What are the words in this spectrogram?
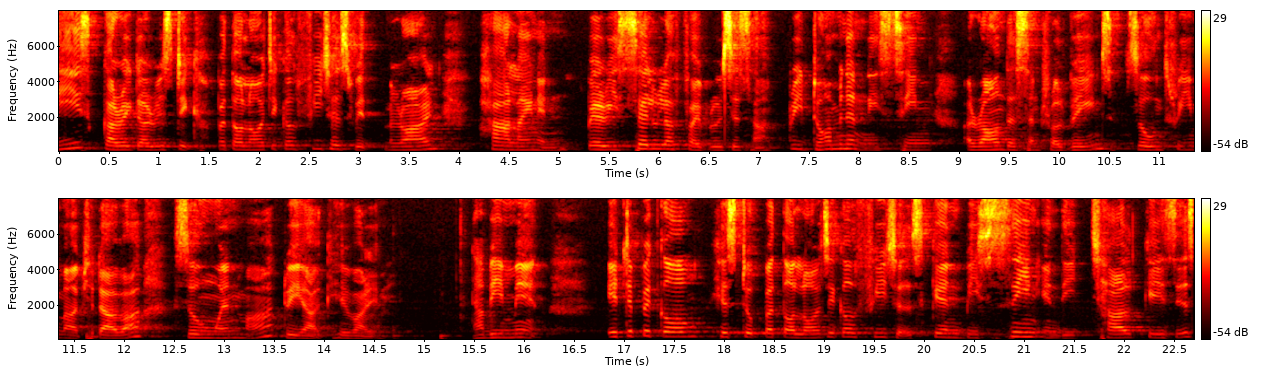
these characteristic pathological features with Mallory, hyaline, and pericellular fibrosis are predominantly seen around the central veins, zone 3 မှာဖြစ်တာပါ zone 1မှာတွေ့ရခဲ့ပါတယ်။ဒါပေမဲ့ atypical histopathological features can be seen in the child cases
